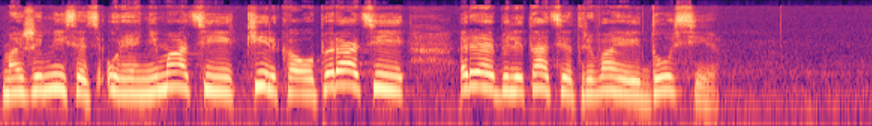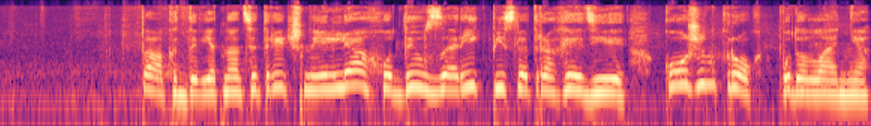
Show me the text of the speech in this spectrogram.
Майже місяць у реанімації, кілька операцій. Реабілітація триває й досі. Так, 19-річний Ілля ходив за рік після трагедії. Кожен крок подолання,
